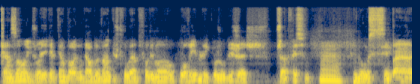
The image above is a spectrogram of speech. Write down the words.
15 euh, ans et que je voyais quelqu'un boire une verre de vin que je trouvais absolument horrible et qu'aujourd'hui j'apprécie. Hmm. Donc c'est pas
